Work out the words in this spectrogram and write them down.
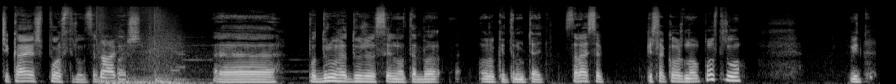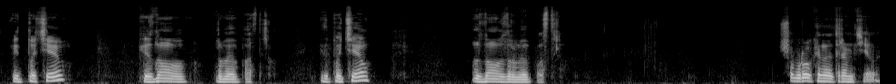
Чекаєш постріл, це Так. по-перше. Е, по-друге, дуже сильно тебе руки тремтять. Старайся після кожного пострілу від, відпочив і знову зробив постріл. Відпочив, знову зробив постріл. Щоб руки не тремтіли.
